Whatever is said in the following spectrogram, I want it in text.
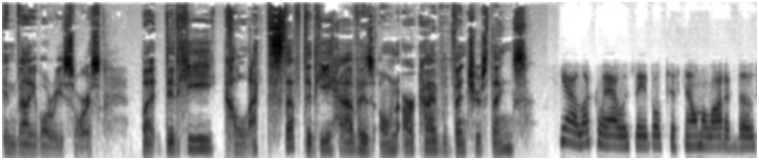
invaluable resource. But did he collect stuff? Did he have his own archive of Ventures things? Yeah, luckily I was able to film a lot of those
